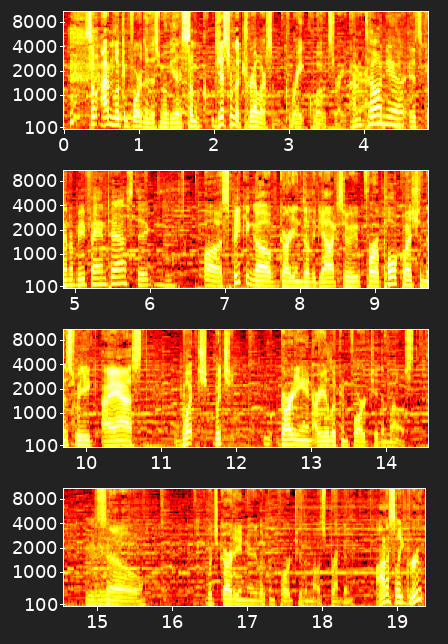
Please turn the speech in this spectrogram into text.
So I'm looking forward to this movie. There's some just from the trailer, some great quotes right there. I'm telling you, it's going to be fantastic. Uh, speaking of Guardians of the Galaxy, for a poll question this week, I asked which which Guardian are you looking forward to the most? Mhm. So, which Guardian are you looking forward to the most, Brendan? Honestly, Groot.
